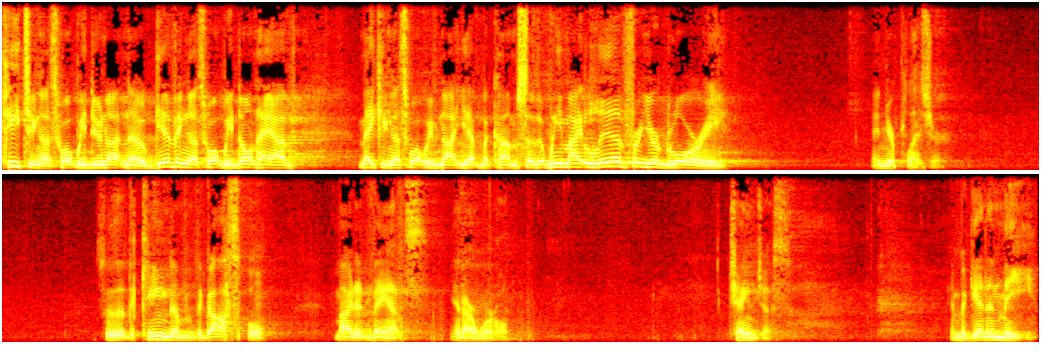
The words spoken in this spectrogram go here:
teaching us what we do not know, giving us what we don't have, making us what we've not yet become, so that we might live for your glory and your pleasure so that the kingdom, the gospel, might advance in our world. Change us and begin in me.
